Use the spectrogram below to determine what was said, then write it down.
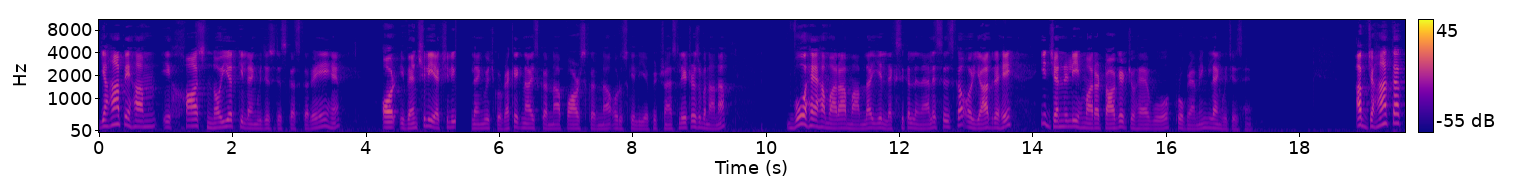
یہاں پہ ہم ایک خاص نوعیت کی لینگویجز ڈسکس کر رہے ہیں اور ایونچولی ایکچولی لینگویج کو ریکگنائز کرنا پارس کرنا اور اس کے لیے پھر ٹرانسلیٹرز بنانا۔ وہ ہے ہمارا معاملہ یہ لیکسیکل انالیسز کا۔ اور یاد رہے، یہ جنرلی ہمارا ٹارگیٹ جو ہے وہ پروگرامنگ لینگویجز ہیں۔ اب جہاں تک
